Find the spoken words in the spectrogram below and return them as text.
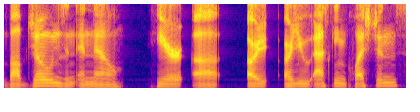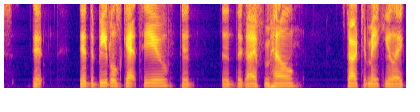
Bob Jones and, and now here, uh, are are you asking questions? Did did the Beatles get to you? Did did the guy from Hell start to make you like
